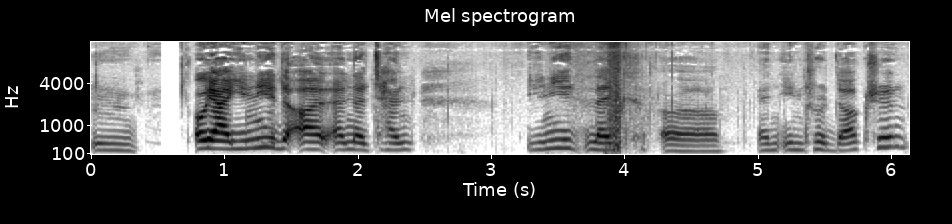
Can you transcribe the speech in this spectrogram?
Mm, Oh yeah, you need uh, an attend. You need like uh, an introduction.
